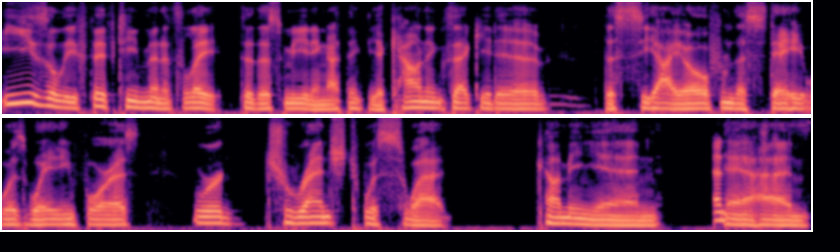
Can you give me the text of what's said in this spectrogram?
easily 15 minutes late to this meeting i think the account executive mm. the cio from the state was waiting for us we're drenched with sweat coming in and and,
